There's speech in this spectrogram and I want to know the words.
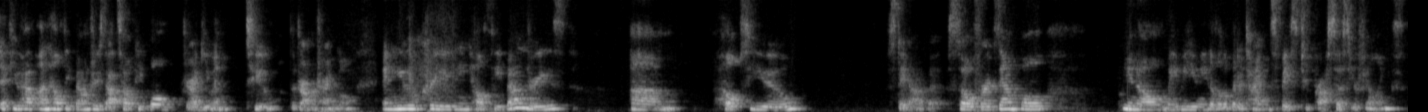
if you have unhealthy boundaries, that's how people drag you into the drama triangle. And you creating healthy boundaries um, helps you stay out of it. So, for example, you know, maybe you need a little bit of time and space to process your feelings.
